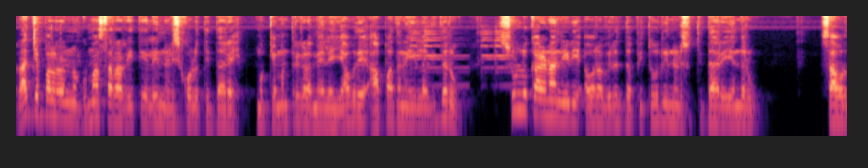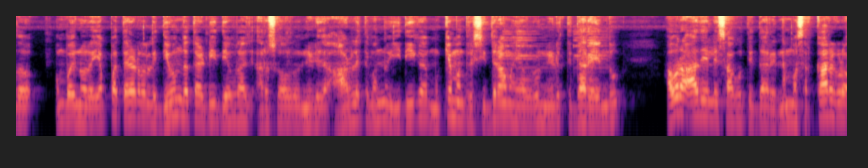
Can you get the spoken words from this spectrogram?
ರಾಜ್ಯಪಾಲರನ್ನು ಗುಮಾಸ್ತರ ರೀತಿಯಲ್ಲಿ ನಡೆಸಿಕೊಳ್ಳುತ್ತಿದ್ದಾರೆ. ಮುಖ್ಯಮಂತ್ರಿಗಳ ಮೇಲೆ ಯಾವುದೇ ಆಪಾದನೆ ಇಲ್ಲದಿದ್ದರೂ ಸುಳ್ಳು ಕಾರಣ ನೀಡಿ ಅವರ ವಿರುದ್ಧ ಪಿತೂರಿ ನಡೆಸುತ್ತಿದ್ದಾರೆ ಎಂದರು. ಸಾವಿರದ ಒಂಬೈನೂರ ಎಪ್ಪತ್ತೆರಡರಲ್ಲಿ ದಿವಂಗತ ಡಿ. ದೇವರಾಜ್ ಅರಸು ಅವರು ನೀಡಿದ ಆಡಳಿತವನ್ನು ಇದೀಗ ಮುಖ್ಯಮಂತ್ರಿ ಸಿದ್ದರಾಮಯ್ಯ ಅವರು ನೀಡುತ್ತಿದ್ದಾರೆ ಎಂದು ಅವರ ಹಾದಿಯಲ್ಲಿ ಸಾಗುತ್ತಿದ್ದಾರೆ. ನಮ್ಮ ಸರ್ಕಾರಗಳು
